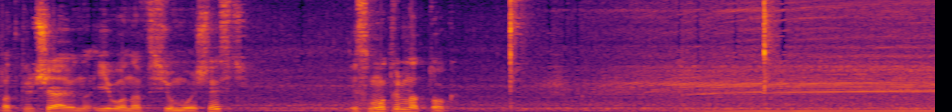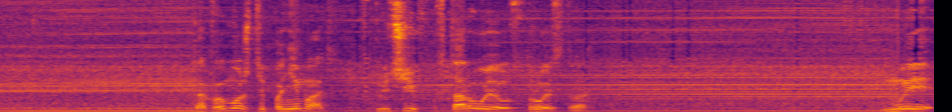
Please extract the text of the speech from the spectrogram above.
Подключаю его на всю мощность и смотрим на ток. Как вы можете понимать, включив второе устройство мы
